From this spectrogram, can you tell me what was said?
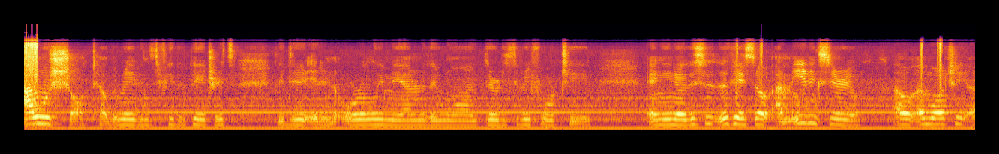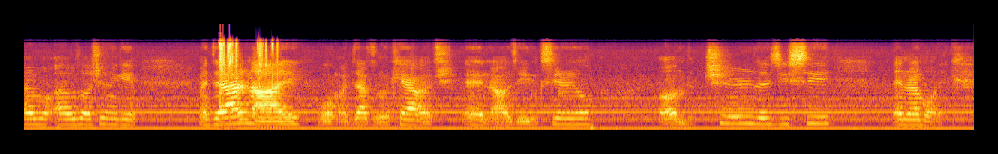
I was shocked how the Ravens defeated the Patriots. They did it in an orderly manner. They won 33-14. And you know this is okay. So I'm eating cereal. I, am watching. I'm, I was watching the game. My dad and I. Well, my dad's on the couch, and I was eating cereal on the chairs, as you see. And I'm like,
